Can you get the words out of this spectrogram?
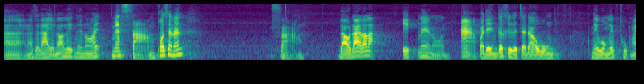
อ่า น่าจะได้อยู่เนาะเลขน้อยๆ แม่ 3 เพราะฉะนั้น 3 เดาได้แล้วล่ะ x แน่นอน อะ ประเด็นก็คือจะเดาวงในวงเล็บถูกไหม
